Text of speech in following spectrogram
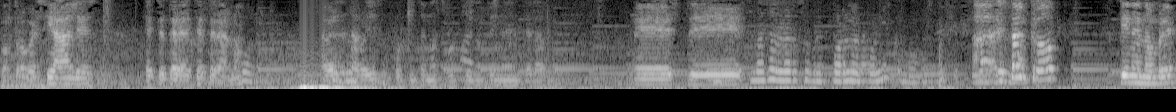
controversiales, etcétera, etcétera, ¿no? A ver, desarrolles un poquito más porque no estoy nada enterado. Este. ¿Vas a hablar sobre porno de ponis? Ah, está el club, tiene nombre,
